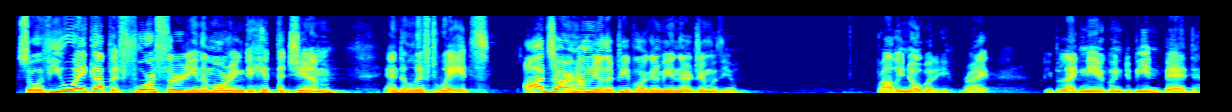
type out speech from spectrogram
So if you wake up at 4:30 in the morning to hit the gym and to lift weights, odds are how many other people are going to be in their gym with you? Probably nobody, right? People like me are going to be in bed.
